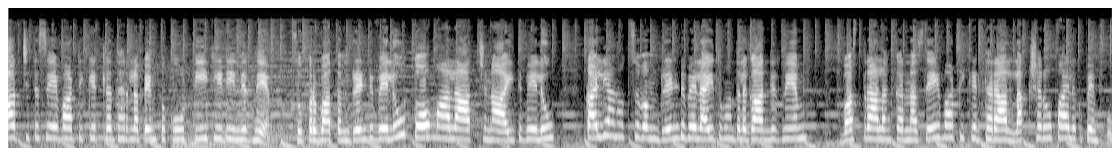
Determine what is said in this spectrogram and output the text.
ఆర్జిత సేవా టికెట్ల ధరల పెంపుకు టీటీడీ నిర్ణయం. సుప్రభాతం రెండు వేలు తోమాల అర్చన ఐదు వేలు కళ్యాణోత్సవం రెండు వేల ఐదు వందలుగా నిర్ణయం. వస్త్రాలంకరణ సేవా టికెట్ ధర లక్ష రూపాయలకు పెంపు.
